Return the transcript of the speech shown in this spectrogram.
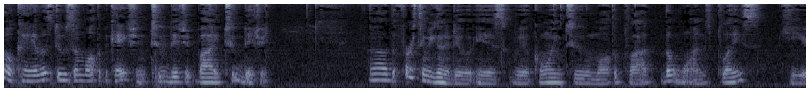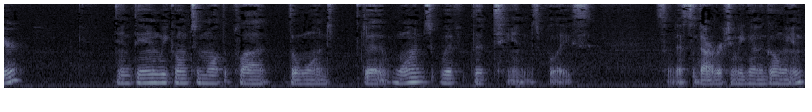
Okay, let's do some multiplication, two digit by two digit. Uh, the first thing we're going to do is we're going to multiply the ones place here, and then we're going to multiply the ones, the ones with the tens place. So that's the direction we're going to go in.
